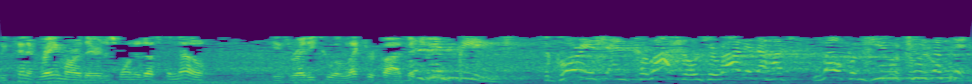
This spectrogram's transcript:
Lieutenant Raymar there just wanted us to know. He's ready to electrify the beings, the glorious and colossal Gerardo the Hutt welcomes you to the pit.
